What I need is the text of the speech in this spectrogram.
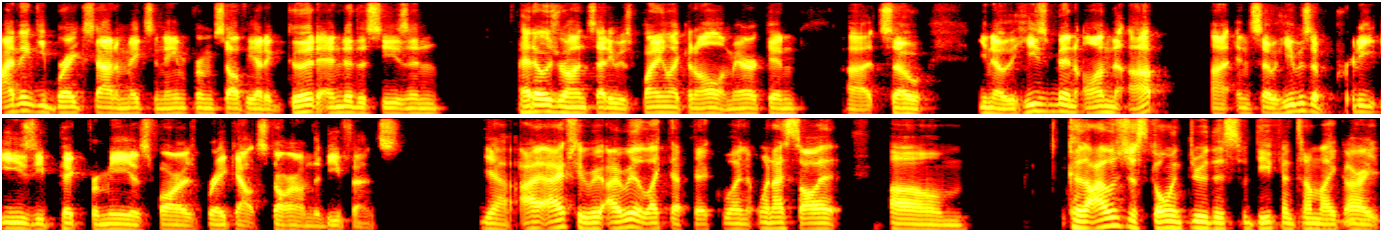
I think he breaks out and makes a name for himself. He had a good end of the season. Ed Orgeron said he was playing like an All American. Uh, so, you know, he's been on the up. Uh, and so he was a pretty easy pick for me as far as breakout star on the defense. Yeah, I actually re- I really like that pick when when I saw it. Um, because I was just going through this defense and I'm like, all right,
